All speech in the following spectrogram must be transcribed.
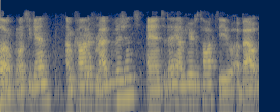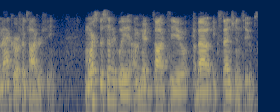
Hello, once again, I'm Connor from Avid Visions, and today I'm here to talk to you about macro photography. More specifically, I'm here to talk to you about extension tubes.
